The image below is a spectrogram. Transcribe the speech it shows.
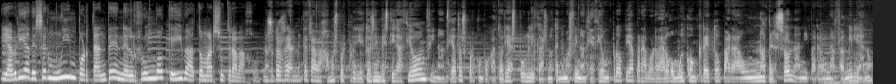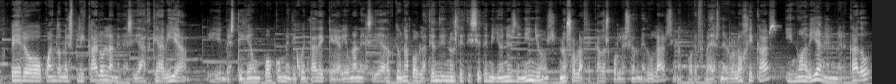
y habría de ser muy importante en el rumbo que iba a tomar su trabajo. Nosotros realmente trabajamos por proyectos de investigación financiados por convocatorias públicas. No tenemos financiación propia para abordar algo muy concreto para una persona ni para una familia, ¿no? Pero cuando me explicaron la necesidad que había y investigué un poco, me di cuenta de que había una necesidad de una población de unos 17 millones de niños, no solo afectados por lesión medular, sino por enfermedades neurológicas, y no había en el mercado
